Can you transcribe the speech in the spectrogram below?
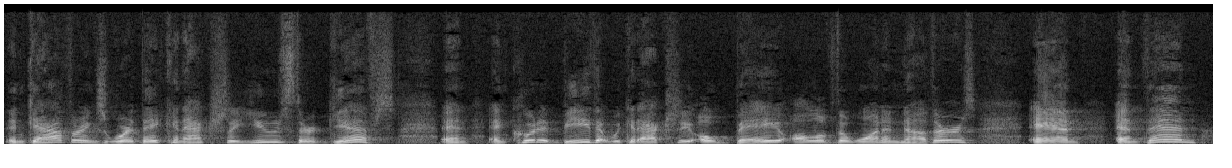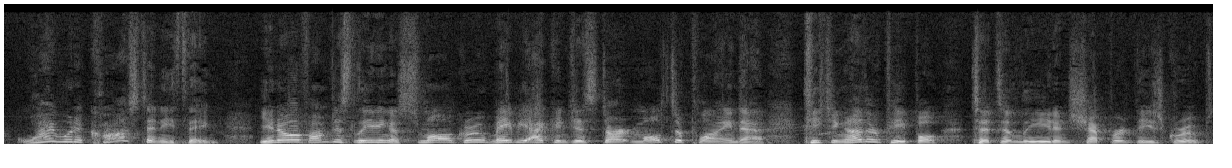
in gatherings where they can actually use their gifts. And, and could it be that we could actually obey all of the one another's? And, and then, why would it cost anything? You know, if I'm just leading a small group, maybe I can just start multiplying that, teaching other people to, to lead and shepherd these groups.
